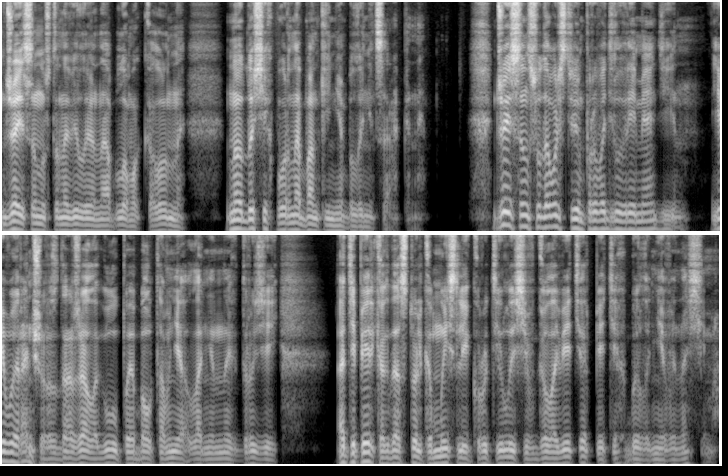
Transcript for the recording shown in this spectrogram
Джейсон установил ее на обломок колонны, но до сих пор на банке не было ни царапины. Джейсон с удовольствием проводил время один. Его и раньше раздражала глупая болтовня ланиных друзей — а теперь, когда столько мыслей крутилось в голове, терпеть их было невыносимо.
